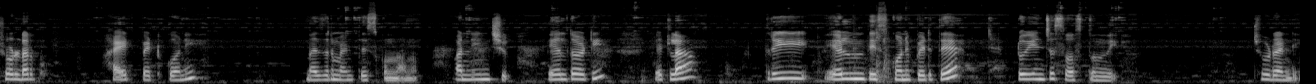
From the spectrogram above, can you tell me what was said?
షోల్డర్ హైట్ పెట్టుకొని మెజర్మెంట్ తీసుకున్నాను. వన్ ఇంచు ఏళ్ళతోటి ఇట్లా త్రీ ఏళ్ళని తీసుకొని పెడితే టూ ఇంచెస్ వస్తుంది. చూడండి.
